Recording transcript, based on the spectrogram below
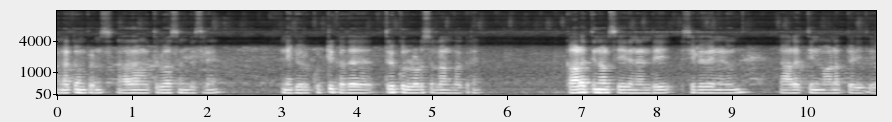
வணக்கம் ஃப்ரெண்ட்ஸ் நான் தான் உங்கள் திருவாசன் பேசுகிறேன் இன்றைக்கி ஒரு குட்டி கதை திருக்குறளோடு சொல்லலான்னு பார்க்குறேன் காலத்தினால் செய்த நன்றி சிறிதெனினும் காலத்தின் மானப்பெரிது.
